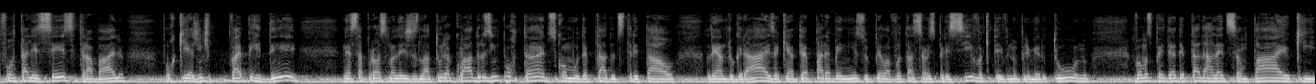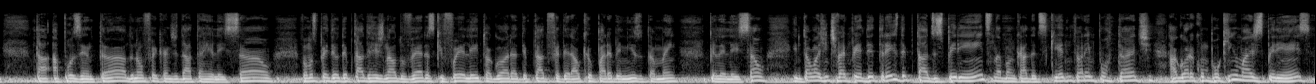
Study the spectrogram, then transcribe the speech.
fortalecer esse trabalho, porque a gente vai perder nessa próxima legislatura quadros importantes, como o deputado distrital Leandro Graz, a quem até parabenizo pela votação expressiva que teve no primeiro turno. Vamos perder a deputada Arlete Sampaio, que está aposentando, não foi candidata à reeleição. Vamos perder o deputado Reginaldo Veras, que foi eleito agora deputado federal, que eu parabenizo também pela eleição. Então a gente vai perder três deputados experientes na bancada de esquerda, então era importante, agora com um pouquinho mais de experiência,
